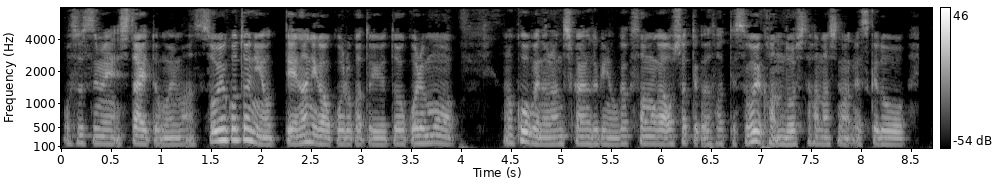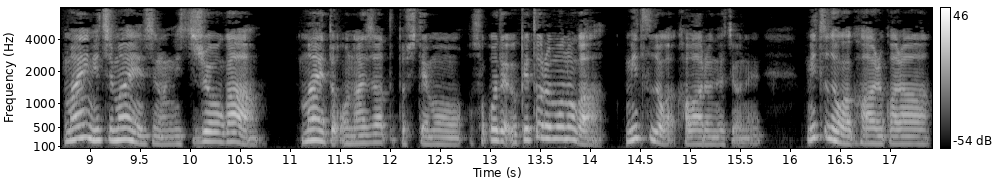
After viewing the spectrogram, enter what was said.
お勧めしたいと思います。そういうことによって何が起こるかというと、これも、あの、神戸のランチ会の時にお客様がおっしゃってくださってすごい感動した話なんですけど、毎日毎日の日常が前と同じだったとしても、そこで受け取るものが、密度が変わるんですよね。密度が変わるから、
